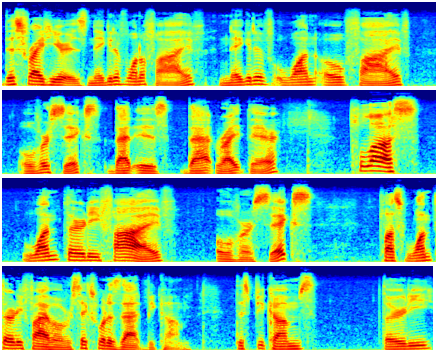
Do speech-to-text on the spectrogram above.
This right here is negative 105. Negative 105 over 6. That is that right there. Plus 135 over 6. Plus 135 over 6. What does that become? This becomes 30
